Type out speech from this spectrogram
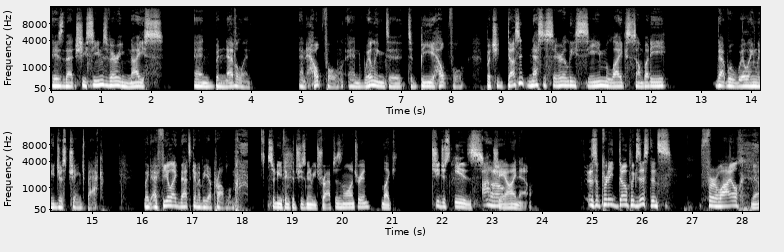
is that she seems very nice and benevolent and helpful and willing to to be helpful, but she doesn't necessarily seem like somebody that will willingly just change back. Like I feel like that's going to be a problem. So do you think that she's going to be trapped as an Elantrian? Like, she just is I. J.I. now. it's a pretty dope existence for a while. Yeah.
